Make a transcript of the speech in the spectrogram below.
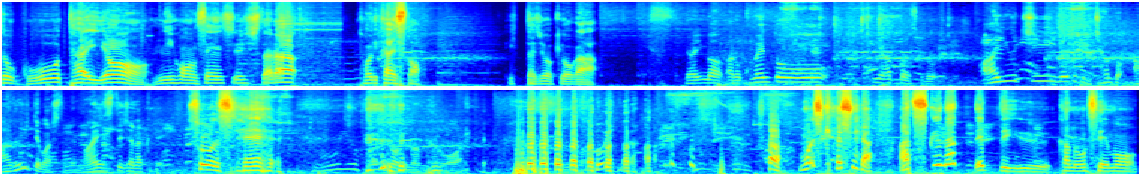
ト5対42本先取したら取り返すと。いった状況が。いや今あのコメントにあったんですけど相打ちの時にちゃんと歩いてましたね。前捨てじゃなくて。どそうですね。ういう判断なんだろうあれ。すごいな。まあ、もしかしたら熱くなってっていう可能性も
